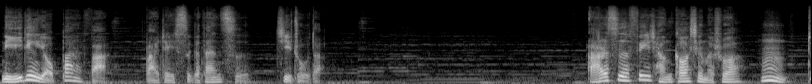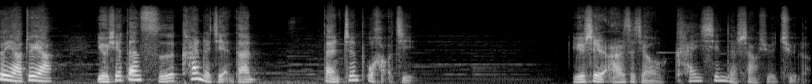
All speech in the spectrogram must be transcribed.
你一定有办法把这四个单词记住的。儿子非常高兴地说：“嗯，对呀，对呀，有些单词看着简单，但真不好记。”于是儿子就开心的上学去了。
